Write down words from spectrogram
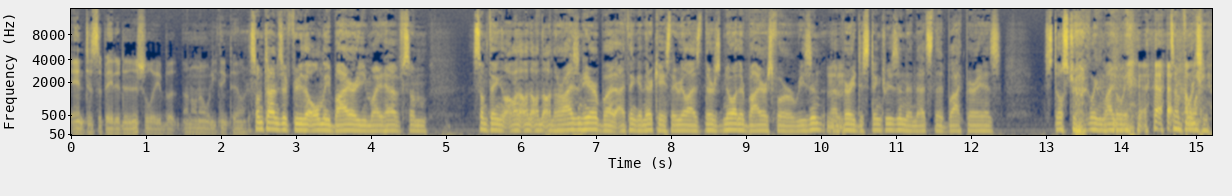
anticipated initially. But I don't know. What do you think, Taylor? Sometimes, if you're the only buyer, you might have some something on, on, on the horizon here. But I think in their case, they realized there's no other buyers for a reason, mm-hmm. a very distinct reason, and that's that BlackBerry has still struggling mightily. It's unfortunate.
